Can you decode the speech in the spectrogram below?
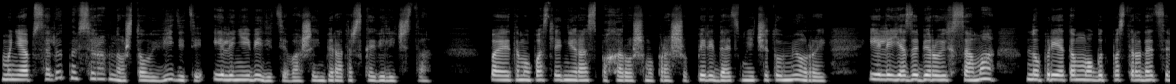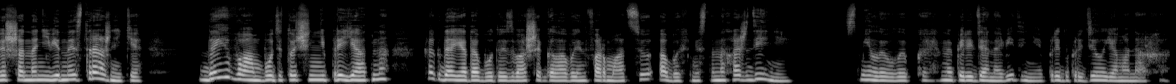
Мне абсолютно все равно, что вы видите или не видите, ваше императорское величество. Поэтому последний раз по-хорошему прошу передать мне читу Мюррей, или я заберу их сама, но при этом могут пострадать совершенно невинные стражники. Да и вам будет очень неприятно, когда я добуду из вашей головы информацию об их местонахождении». С милой улыбкой, но перейдя на видение, предупредила я монарха.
